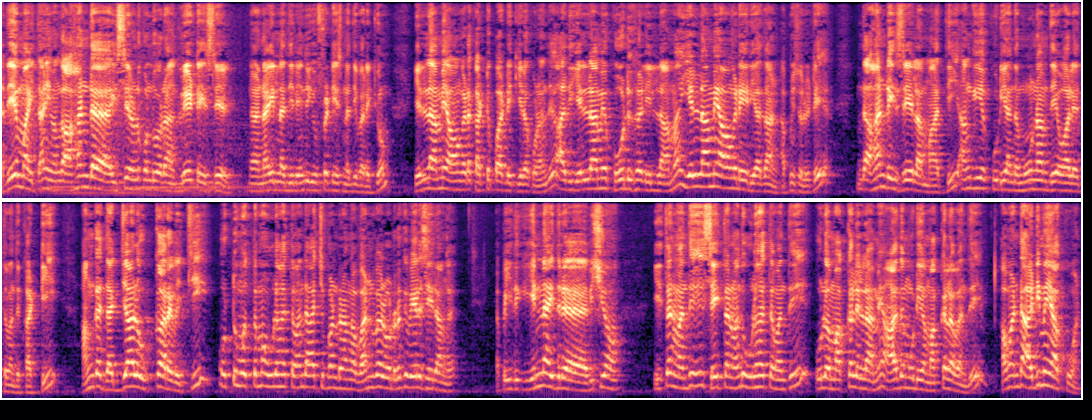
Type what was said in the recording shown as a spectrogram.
அதே மாதிரி தான் இவங்க அகண்ட இஸ்ரேல் வந்து கொண்டு வராங்க கிரேட் இஸ்ரேல் நைல் நதியிலேருந்து யூஃப்ரட்டிஸ் நதி வரைக்கும். எல்லாமே அவங்களோட கட்டுப்பாட்டு கீழே கொண்டு வந்து அது எல்லாமே கோடுகள் இல்லாமல் எல்லாமே அவங்களோட ஏரியா தான் அப்படின்னு சொல்லிட்டு இந்த அகண்ட இஸ்ரேலா மாற்றி அங்கேயே கூடிய அந்த மூணாம் தேவாலயத்தை வந்து கட்டி அங்க தஜ்ஜால உட்கார வச்சு ஒட்டுமொத்தமா உலகத்தை வந்து ஆட்சி பண்றாங்க. வன்வல் ஓடுறதுக்கு வேலை செய்யறாங்க அப்போ இதுக்கு என்ன இதில் விஷயம்? இதுதான் வந்து சைத்தான் வந்து உலகத்தை வந்து உள்ள மக்கள் எல்லாமே ஆதமுடைய மக்களை வந்து அவன்ட அடிமையாக்குவான்.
